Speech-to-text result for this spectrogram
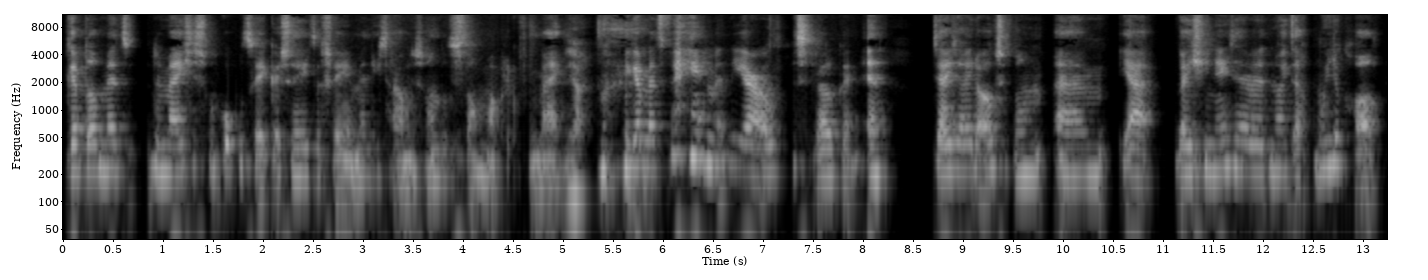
Ik heb dat met de meisjes van koppeltekens, ze heten V en Mandy trouwens, want dat is dan makkelijker voor mij. Ja. ik heb met V en Mandy daarover gesproken. En zij zeiden ook zo van, ehm, ja, bij Chinezen hebben we het nooit echt moeilijk gehad.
